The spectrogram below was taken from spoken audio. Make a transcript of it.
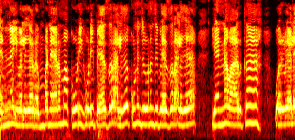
என்ன இவளுக? ரொம்ப நேரமாக கூடி கூடி பேசுகிறாளுக குனிஞ்சு குனிஞ்சு பேசுகிறாளுக என்னவா இருக்கும்? ஒருவேளை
